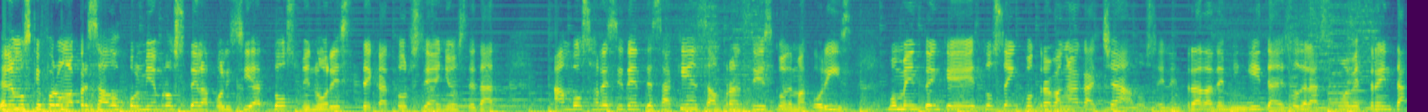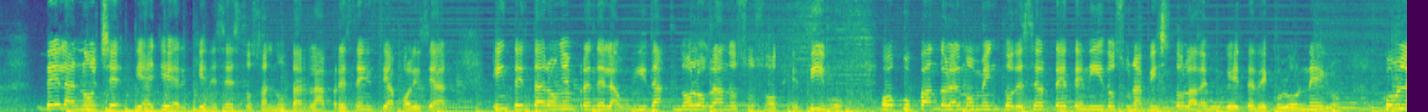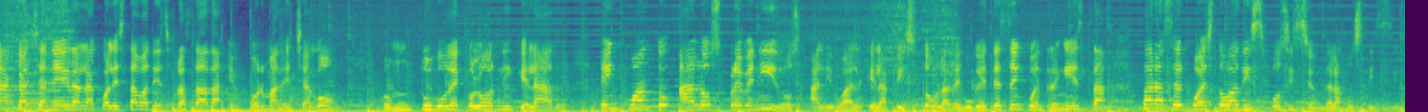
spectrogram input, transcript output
Tenemos que fueron apresados por miembros de la policía dos menores de 14 años de edad, ambos residentes aquí en San Francisco de Macorís, momento en que estos se encontraban agachados en la entrada de Minguita, eso de las 9.30 de la noche de ayer, quienes estos al notar la presencia policial intentaron emprender la huida no logrando sus objetivos, ocupándole al momento de ser detenidos una pistola de juguete de color negro, con la cacha negra la cual estaba disfrazada en forma de chagón, con un tubo de color niquelado. En cuanto a los prevenidos, al igual que la pistola de juguete se encuentra en esta para ser puesto a disposición de la justicia.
